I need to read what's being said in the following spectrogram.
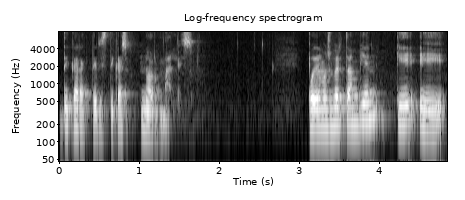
de características normales. Podemos ver también que eh,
